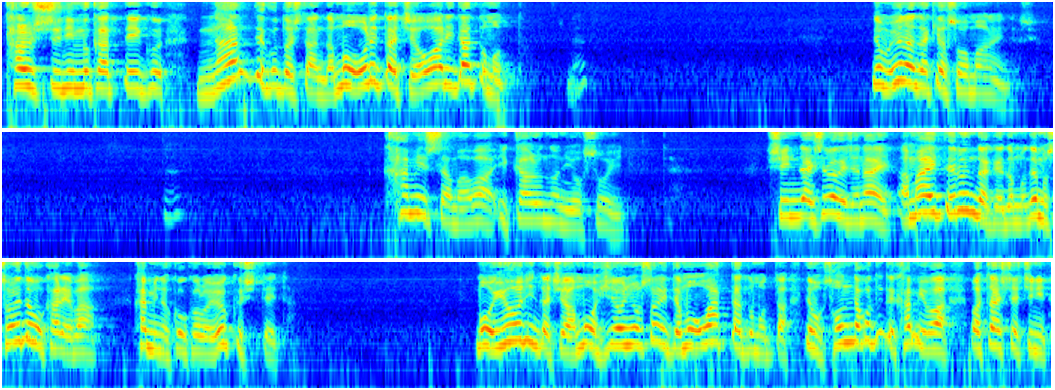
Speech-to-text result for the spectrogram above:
タルシュに向かっていくなんてことしたんだもう俺たちは終わりだと思った。でもヨナだけはそう思わないんですよ。神様は怒るのに遅い信頼してるわけじゃない。甘えてるんだけどもでもそれでも彼は神の心をよく知っていた。もう用人たちはもう非常に恐れてもう終わったと思った。でもそんなことで神は私たちに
